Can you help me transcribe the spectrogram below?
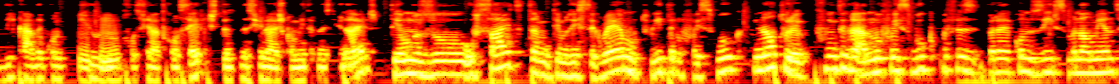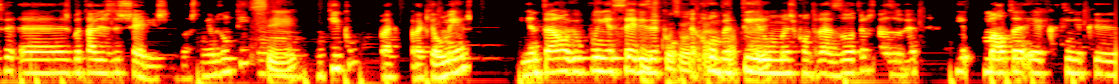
dedicado a conteúdo Uhum. relacionado com séries, tanto nacionais como internacionais. Temos o, o site, também temos o Instagram, o Twitter, o Facebook. E na altura fui integrado no Facebook para, fazer, para conduzir semanalmente as batalhas das séries. Nós tínhamos um, Sim. um, um título para, para aquele mês. E então eu punha séries a, a combater umas contra as outras, estás a ver? E a malta é que tinha que,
